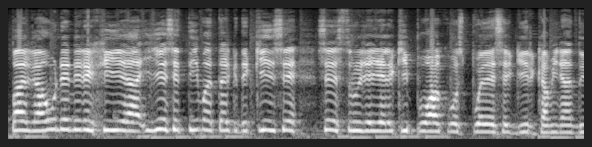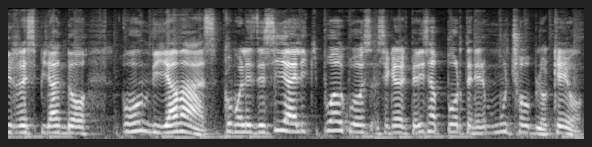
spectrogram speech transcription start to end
Paga una energía y ese Team Attack de 15 se destruye y el equipo Aquos puede seguir caminando y respirando un día más Como les decía, el equipo Aquos se caracteriza por tener mucho bloqueo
